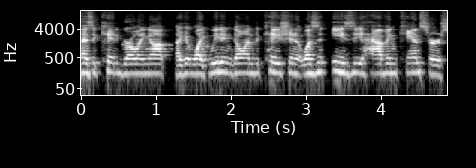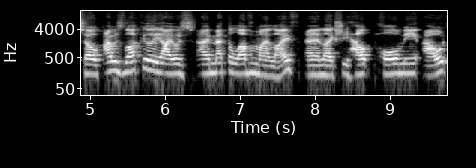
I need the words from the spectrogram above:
as a kid growing up. Like it, like we didn't go on vacation. It wasn't easy having cancer. So I was luckily I was I met the love of my life and like she helped pull me out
